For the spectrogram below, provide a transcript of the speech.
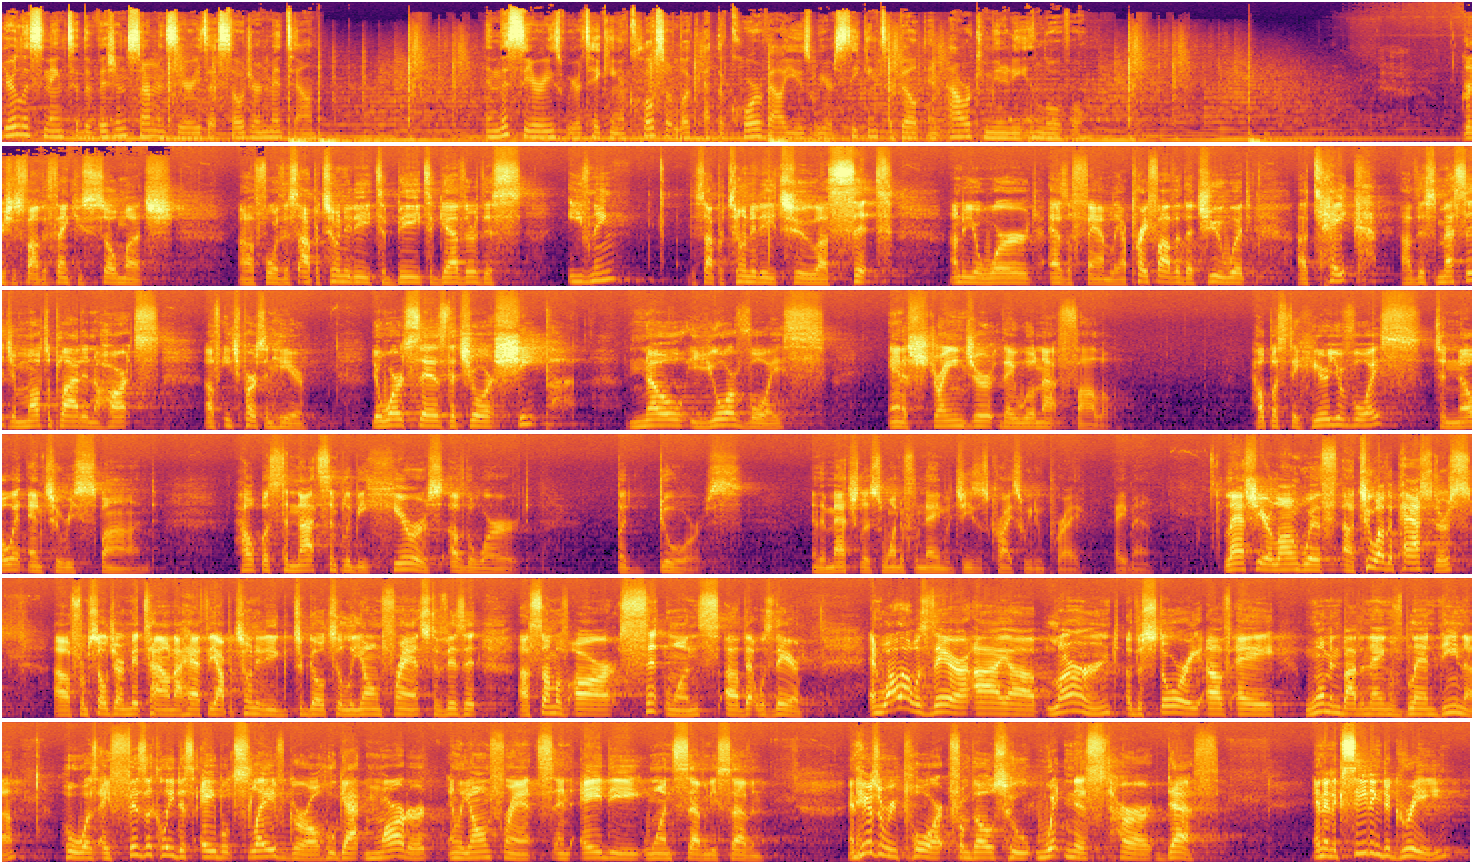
You're listening to the Vision Sermon Series at Sojourn Midtown. In this series, we are taking a closer look at the core values we are seeking to build in our community in Louisville. Gracious Father, thank you so much uh, for this opportunity to be together this evening, this opportunity to uh, sit under your word as a family. I pray, Father, that you would uh, take uh, this message and multiply it in the hearts of each person here. Your word says that your sheep know your voice, and a stranger they will not follow. Help us to hear your voice, to know it, and to respond. Help us to not simply be hearers of the word, but doers. In the matchless, wonderful name of Jesus Christ, we do pray. Amen. Last year, along with uh, two other pastors uh, from Sojourn Midtown, I had the opportunity to go to Lyon, France, to visit uh, some of our sent ones uh, that was there. And while I was there, I uh, learned the story of a woman by the name of Blandina, who was a physically disabled slave girl who got martyred in Lyon, France in AD 177. And here's a report from those who witnessed her death. In an exceeding degree,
